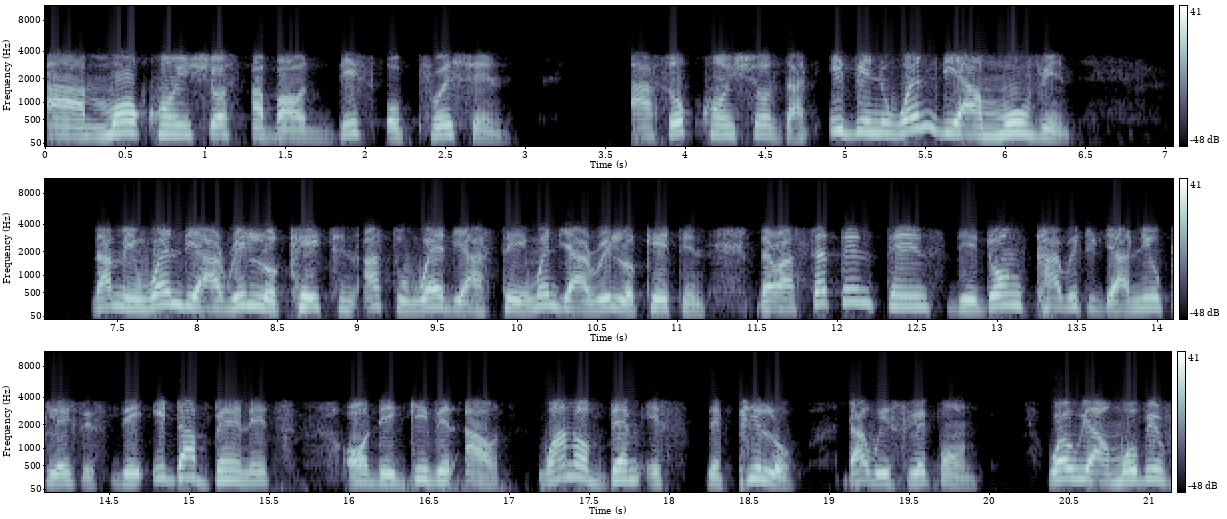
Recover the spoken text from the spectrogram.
are more conscious about this operation are so conscious that even when they are moving, that means when they are relocating as to where they are staying, when they are relocating, there are certain things they don't carry to their new places. They either burn it or they give it out. One of them is the pillow that we sleep on. When we are moving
